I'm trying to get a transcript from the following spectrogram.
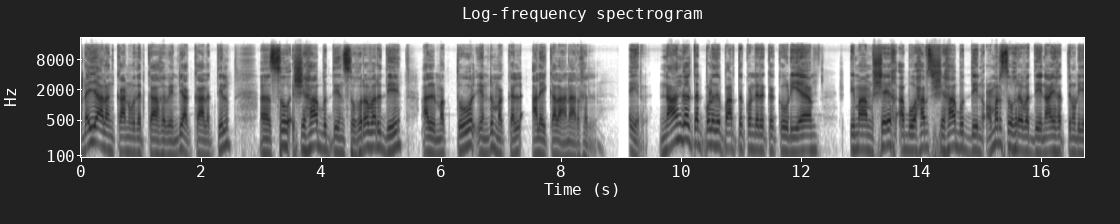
அடையாளம் காண்பதற்காக வேண்டி அக்காலத்தில் சு ஷிஹாபுத்தீன் சுஹரவர்தி அல் மக்தூல் என்று மக்கள் அழைக்கலானார்கள். நாங்கள் தற்பொழுது பார்த்து கொண்டிருக்கக்கூடிய இமாம் ஷேக் அபு ஹப்ஸ் ஷிஹாபுத்தீன் உமர் சுஹ்ரவத்தி நாயகத்தினுடைய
